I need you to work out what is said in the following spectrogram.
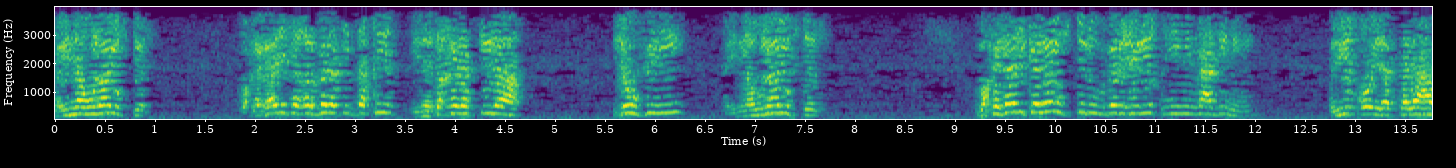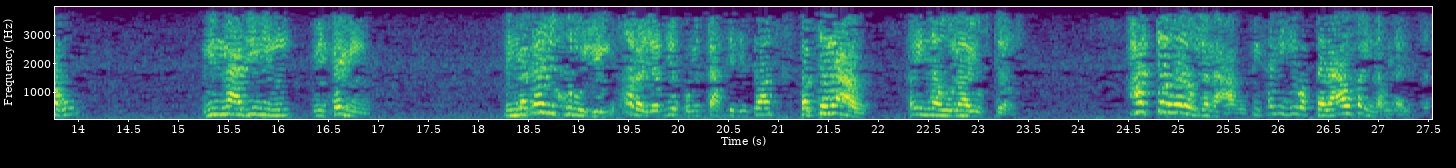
فإنه لا يفطر وكذلك غربلة الدقيق إذا دخلت إلى جوفه فإنه لا يفطر وكذلك لا يفطر ببلع ريقه من معدنه. ريقه إذا ابتلعه من معدنه من فمه من مكان خروجه. خرج الريق من تحت اللسان فابتلعه فإنه لا يفطر. حتى ولو جمعه في فمه وابتلعه فإنه لا يفطر.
